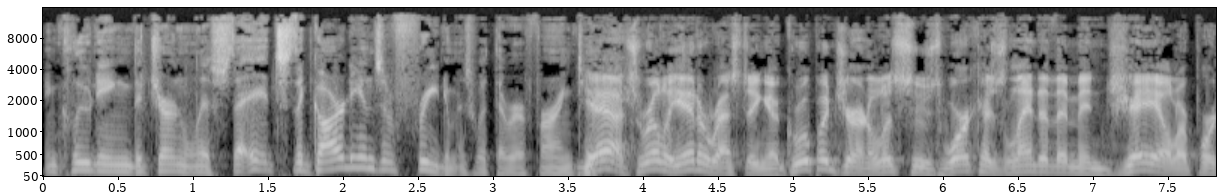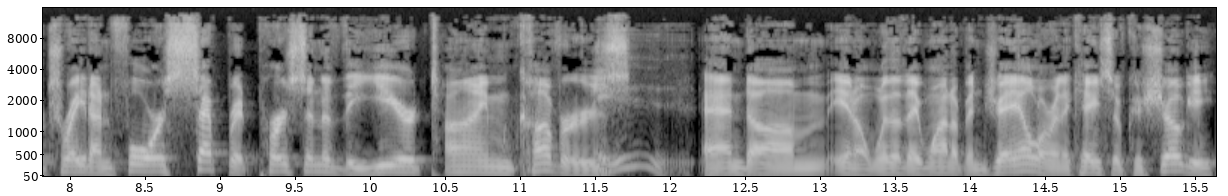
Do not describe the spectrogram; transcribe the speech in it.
including the journalists. It's the Guardians of Freedom, is what they're referring to. Yeah, it's really interesting. A group of journalists whose work has landed them in jail are portrayed on four separate Person of the Year Time covers. And, um, you know, whether they wound up in jail or in the case of Khashoggi,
